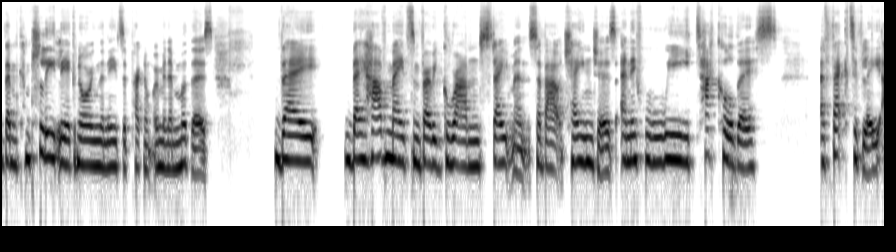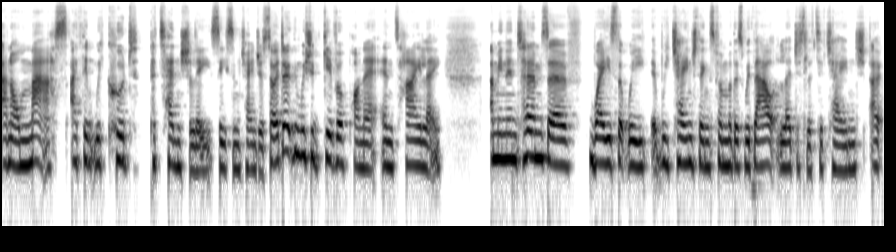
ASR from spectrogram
them completely ignoring the needs of pregnant women and mothers they they have made some very grand statements about changes and if we tackle this effectively and en masse i think we could potentially see some changes. So I don't think we should give up on it entirely. I mean, in terms of ways that we we change things for mothers without legislative change, I,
